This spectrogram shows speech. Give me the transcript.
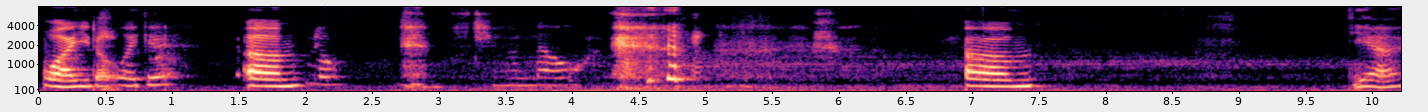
why you don't like it. Um, No. You know. Um. Yeah,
